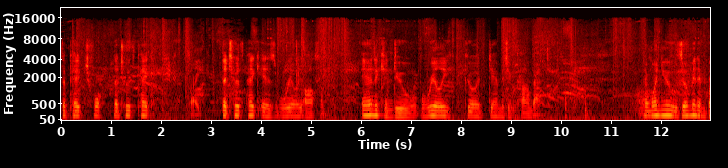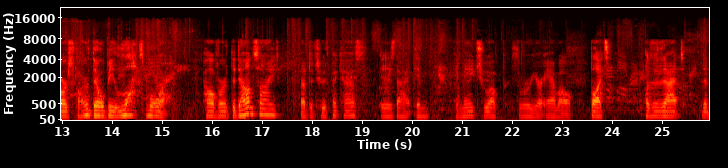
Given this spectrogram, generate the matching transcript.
The pitchfork, the toothpick, sorry, the toothpick is really awesome. And it can do really good damage in combat. And when you zoom in and burst fire, there will be lots more. However, the downside that the toothpick has is that it, it may chew up through your ammo. But other than that, the,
